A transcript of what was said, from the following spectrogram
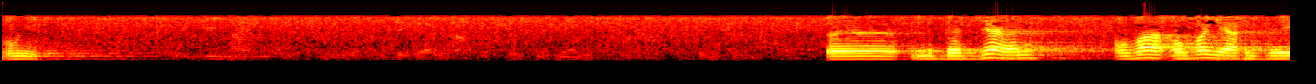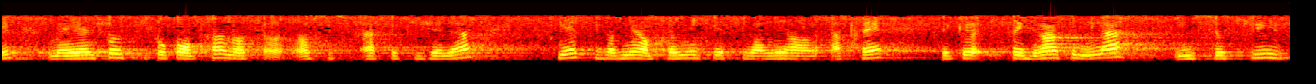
oui. Euh, le Dajjal, on va, on va y arriver, mais il y a une chose qu'il faut comprendre à ce sujet-là, qui est-ce qui va venir en premier, qui est-ce qui va venir après, c'est que ces grands films-là, ils se suivent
